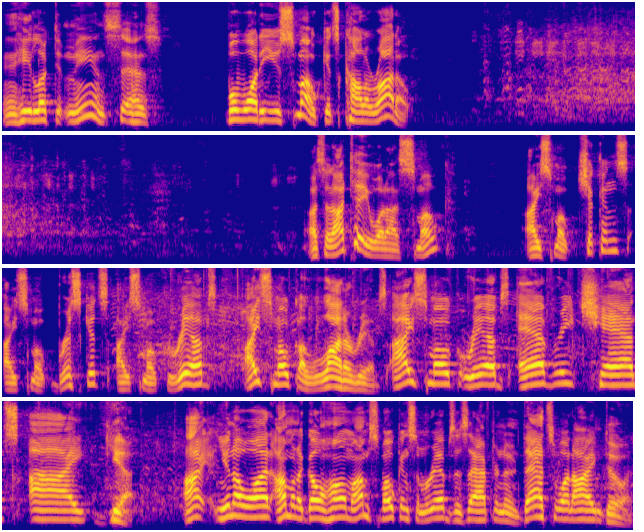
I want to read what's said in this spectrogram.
And he looked at me and says, Well, what do you smoke? It's Colorado. I said, I tell you what I smoke. I smoke chickens, I smoke briskets, I smoke ribs. I smoke a lot of ribs. I smoke ribs every chance I get. I, you know what? I'm going to go home. I'm smoking some ribs this afternoon. That's what I'm doing.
